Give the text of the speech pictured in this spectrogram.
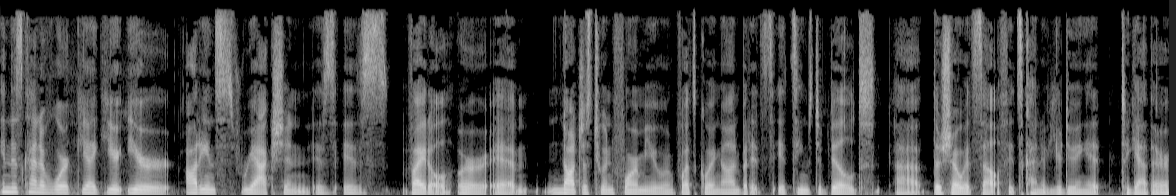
in this kind of work, like your your audience reaction is is vital, or um, not just to inform you of what's going on, but it's it seems to build uh, the show itself. It's kind of you're doing it together.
